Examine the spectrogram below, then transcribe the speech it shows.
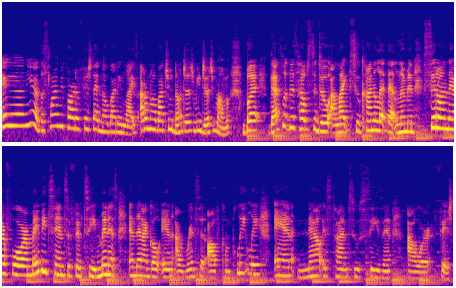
And yeah the slimy part of fish that nobody likes. I don't know about you. Don't judge me. Judge mama. But that's what this helps to do. I like to kind of let that lemon sit on there for maybe 10 to 15 minutes. And then i go in i rinse it off completely. And now it's time to season our fish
